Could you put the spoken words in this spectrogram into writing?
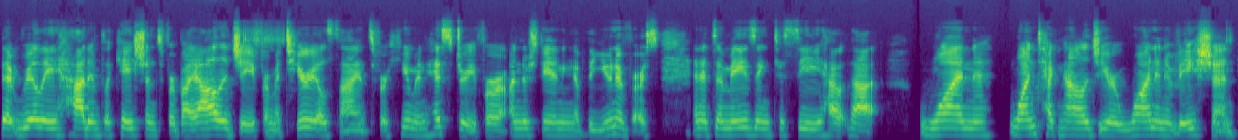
that really had implications for biology, for materials science, for human history, for our understanding of the universe. And it's amazing to see how that one one technology or one innovation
